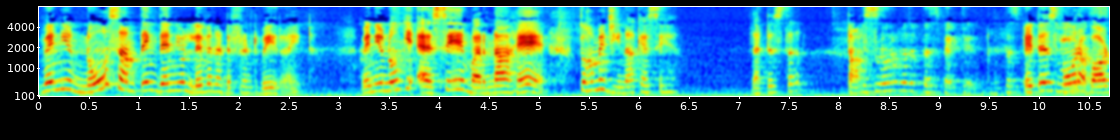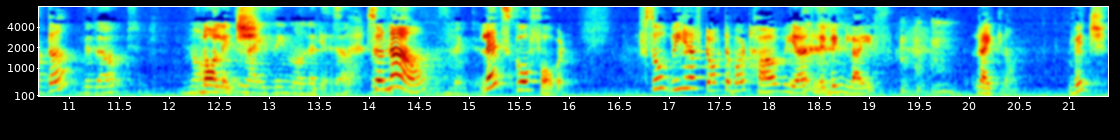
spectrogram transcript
when you know something, then you live in a different way, right? When you know कि ऐसे मरना है तो हमें जीना कैसे है That is the It's task. more about the perspective. The It perspective is more changes about the without not knowledge. utilizing all that Yes. stuff. but So it's now about the perspective. let's go forward. So we have talked about how we are living life right now, which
